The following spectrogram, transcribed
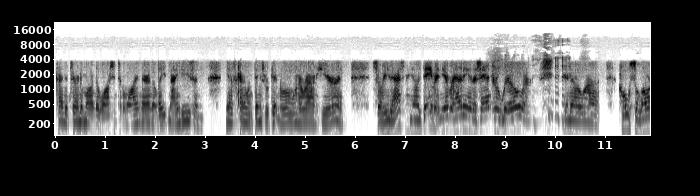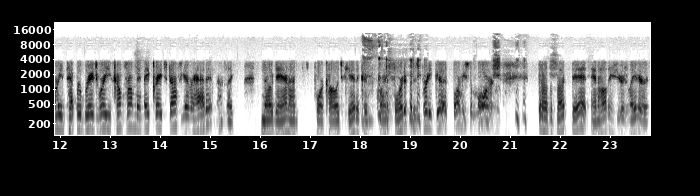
kind of turned him on to Washington wine there in the late 90s, and you know, that's kind of when things were getting rolling around here. And so he'd ask me, you know, Damon, you ever had any of this Andrew Will or you know? uh Col Solare, Pepper Bridge, where you come from, they make great stuff. You ever had it? And I was like, no, Dan, I'm a poor college kid. I couldn't quite afford it, but it's pretty good. Pour me some more. So the buck bit, and all these years later,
